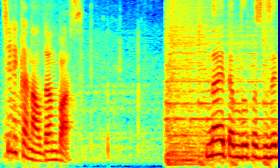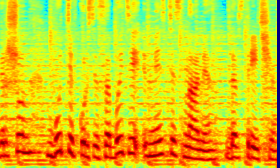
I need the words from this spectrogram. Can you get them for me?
телеканал «Донбасс». На этом выпуск завершен. Будьте в курсе событий вместе с нами. До встречи.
